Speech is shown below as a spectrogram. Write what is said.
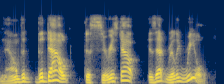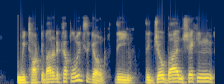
now the, the doubt, this serious doubt, is that really real? We talked about it a couple of weeks ago. The the Joe Biden shaking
